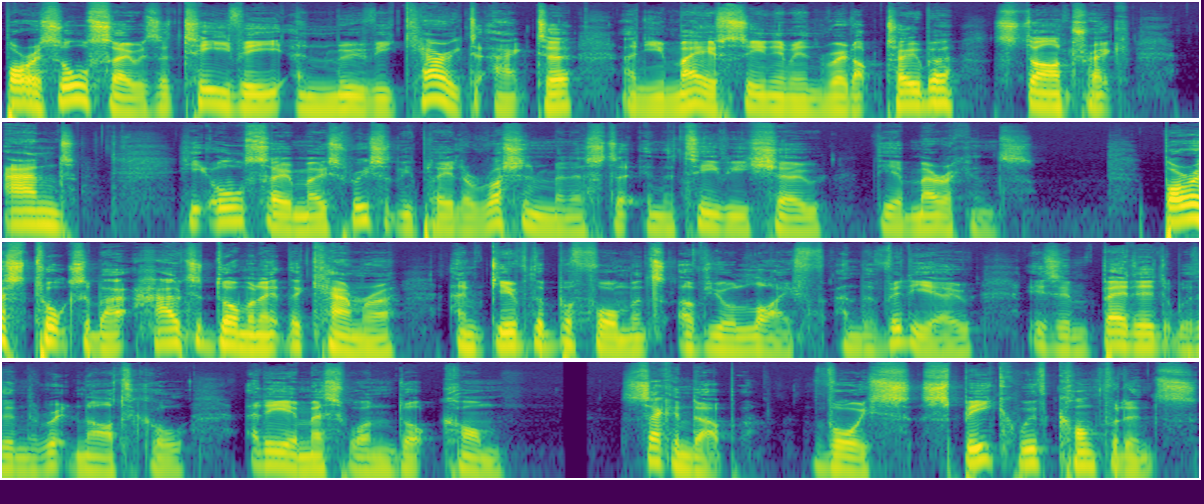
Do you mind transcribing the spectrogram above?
Boris also is a TV and movie character actor, and you may have seen him in Red October, Star Trek, and he also most recently played a Russian minister in the TV show The Americans. Boris talks about how to dominate the camera and give the performance of your life, and the video is embedded within the written article at ems1.com. Second up, voice. Speak with confidence.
